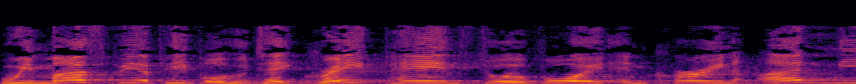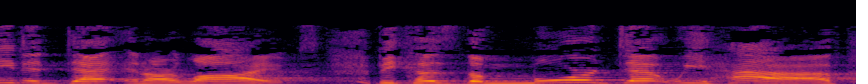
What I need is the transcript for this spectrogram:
We must be a people who take great pains to avoid incurring unneeded debt in our lives. Because the more debt we have,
